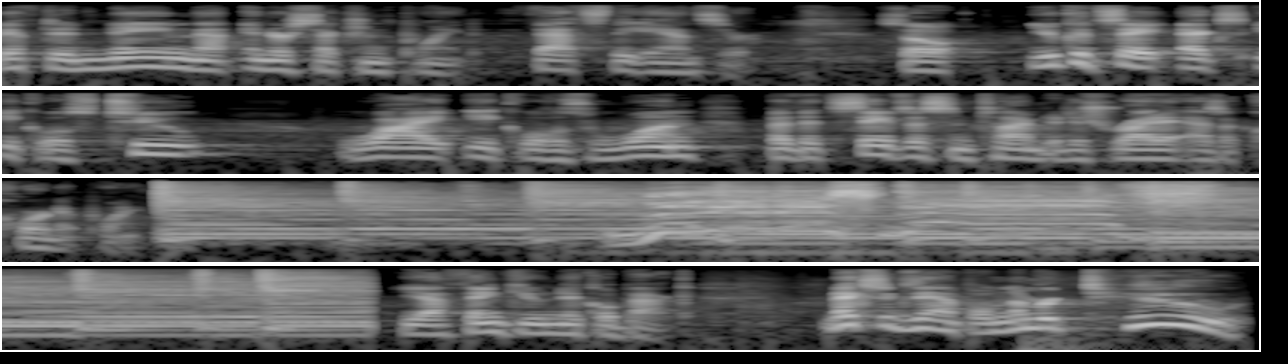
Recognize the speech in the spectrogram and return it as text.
We have to name that intersection point. That's the answer. So you could say x equals 2, y equals 1, but it saves us some time to just write it as a coordinate point. Yeah, thank you, Nickelback. Next example, number two.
